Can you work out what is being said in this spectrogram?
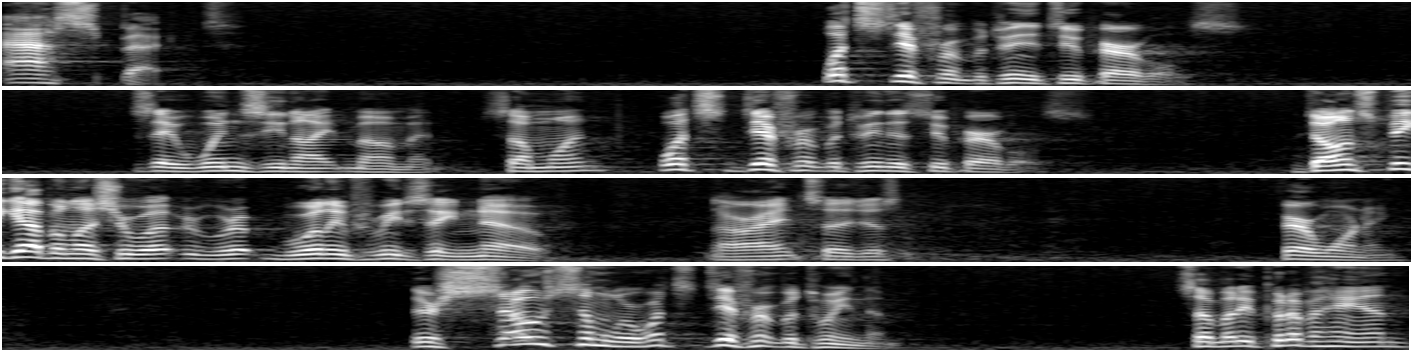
aspect. What's different between the two parables? It's a Wednesday night moment. Someone? What's different between the two parables? Don't speak up unless you're w- willing for me to say no. All right? So just fair warning. They're so similar. What's different between them? Somebody put up a hand.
